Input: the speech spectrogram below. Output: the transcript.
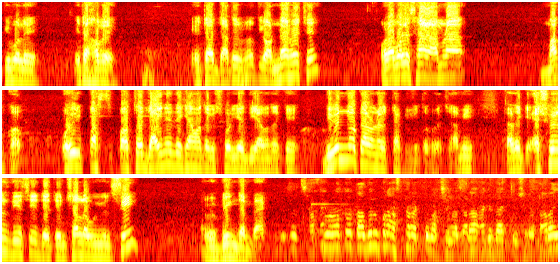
কি বলে, এটা হবে। এটা যাদের প্রতি অন্যায় হয়েছে, ওরা বলে, স্যার, আমরা ওই পথে যাইনি দেখে আমাদেরকে সরিয়ে দিয়ে আমাদেরকে বিভিন্ন কারণে চাকরিচ্যুত করেছে। আমি তাদেরকে অ্যাসুরেন্স দিয়েছি যে ইনশাল্লাহ we will see we bring them back ছাত্ররা তো তাদের উপর আস্থা রাখতে পারছে না যারা আগে দায়িত্ব ছিল তারাই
